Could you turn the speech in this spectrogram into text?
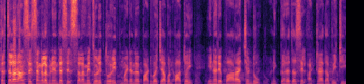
तर चला रानसाई संघाला विनंती असेल सलामी जोडी त्वरित मैदानावर पाठवायचे आपण पाहतोय येणारे बारा चेंडू आणि गरज असेल अठरा धाबीची.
